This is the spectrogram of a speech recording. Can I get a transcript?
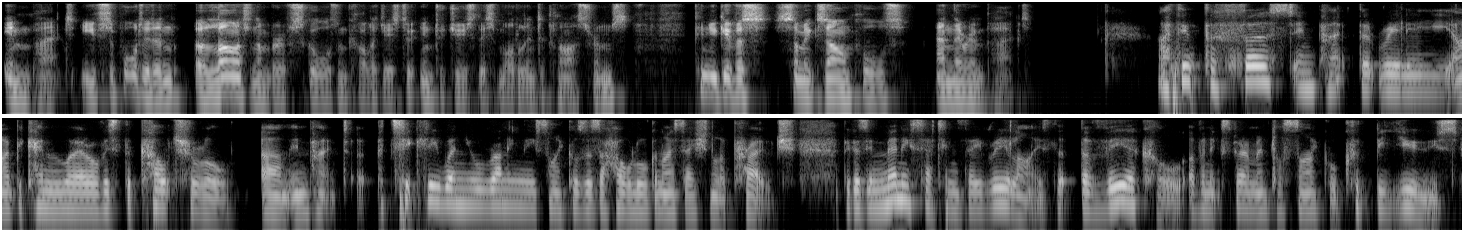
impact. You've supported an, a large number of schools and colleges to introduce this model into classrooms. Can you give us some examples and their impact? I think the first impact that really I became aware of is the cultural um, impact, particularly when you're running these cycles as a whole organisational approach. Because in many settings, they realise that the vehicle of an experimental cycle could be used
